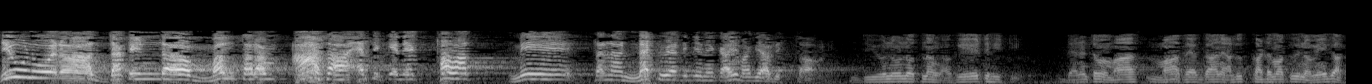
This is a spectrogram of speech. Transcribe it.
දියුණු වෙනවා දකින්න මන්තරම් ආසා ඇති කෙනෙක් තවත් මේ තන නැතු ඇති කියන එකයි මගේ අදිස්ථාන. දියුණු වුණොත් නම් අගේට හිටි. දැනටම මාස මාසයක් ගානේ අලුත් කඩමතු වෙනවා මේ ගම.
